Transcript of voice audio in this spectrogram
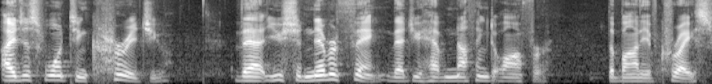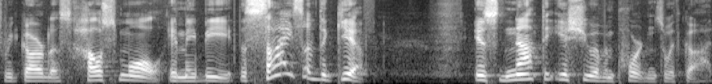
I just want to encourage you that you should never think that you have nothing to offer the body of Christ, regardless how small it may be. The size of the gift is not the issue of importance with God.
